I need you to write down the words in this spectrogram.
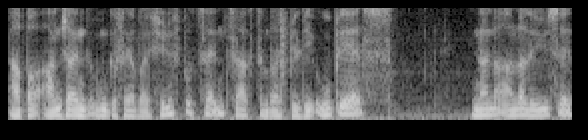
aber anscheinend ungefähr bei 5%, sagt zum Beispiel die UBS in einer Analyse.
